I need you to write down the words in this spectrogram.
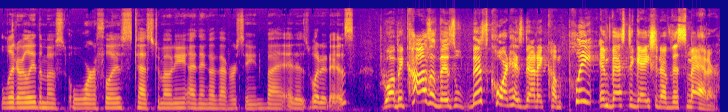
Literally the most worthless testimony I think I've ever seen, but it is what it is. Well, because of this, this court has done a complete investigation of this matter.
